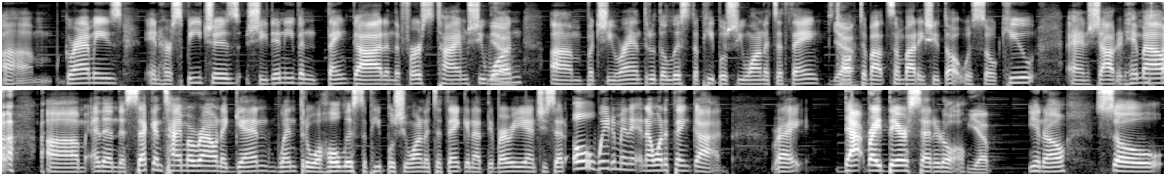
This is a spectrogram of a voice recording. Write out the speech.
um, grammys in her speeches. She didn't even thank god in the first time she Yeah. won um, but she ran through the list of people she wanted to thank Yeah. talked about somebody she thought was so cute and shouted him out. Um, and then the second time around again went through a whole list of people she wanted to thank and at the very end she said oh wait a minute and i want to thank god right? That right there said it all. Yep. You know? So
